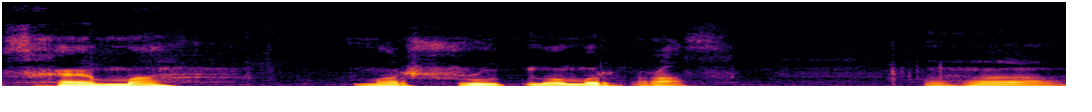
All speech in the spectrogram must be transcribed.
Схема. Маршрут номер раз. Ага.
